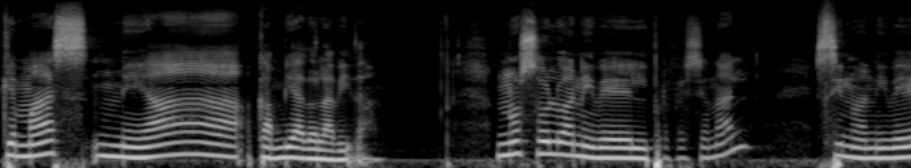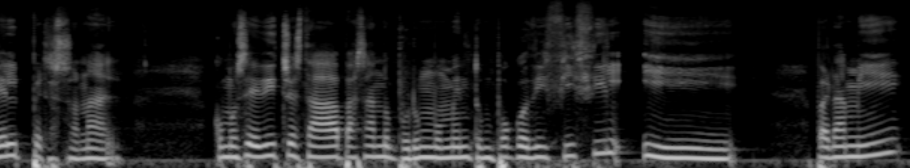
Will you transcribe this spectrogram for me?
que más me ha cambiado la vida. No solo a nivel profesional, sino a nivel personal como os he dicho, estaba pasando por un momento un poco difícil y para mí,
